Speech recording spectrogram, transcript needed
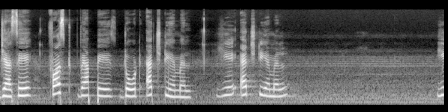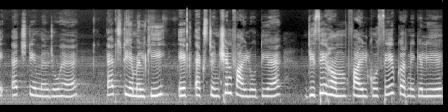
जैसे first web page dot H T M L ये एच टी एम एल ये एच टी एम एल जो है एच टी एम एल की एक एक्सटेंशन फ़ाइल होती है, जिसे हम फ़ाइल को सेव करने के लिए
